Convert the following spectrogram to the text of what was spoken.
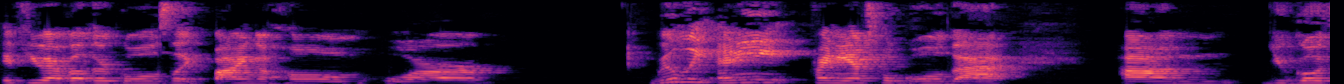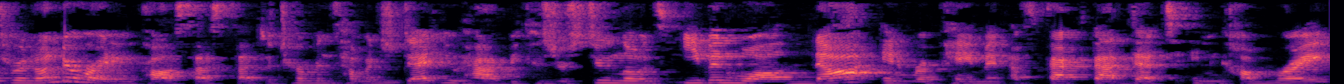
if you have other goals like buying a home or really any financial goal that um, you go through an underwriting process that determines how much debt you have because your student loans, even while not in repayment, affect that debt to income, right?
